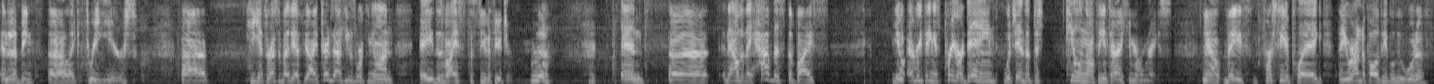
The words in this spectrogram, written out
ended up being uh, like three years. Uh, he gets arrested by the FBI. It turns out he was working on a device to see the future. No. And uh, now that they have this device, you know, everything is preordained, which ends up just killing off the entire human race. You know, they foresee a plague. They round up all the people who would have,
